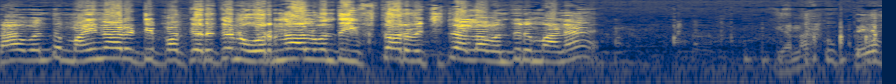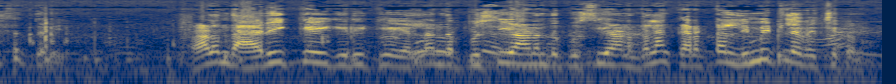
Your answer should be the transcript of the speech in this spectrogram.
நான் வந்து மைனாரிட்டி பக்கம் இருக்கேன்னு ஒரு நாள் வந்து இஃப்தார் வச்சுட்டு எல்லாம் வந்துருமானே எனக்கும் பேச தெரியும். அதனால இந்த அறிக்கை கிரிக்கை எல்லாம் இந்த புசி ஆனந்து குசி ஆனந்தெல்லாம் கரெக்டா லிமிட்ல வச்சுக்கணும்.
